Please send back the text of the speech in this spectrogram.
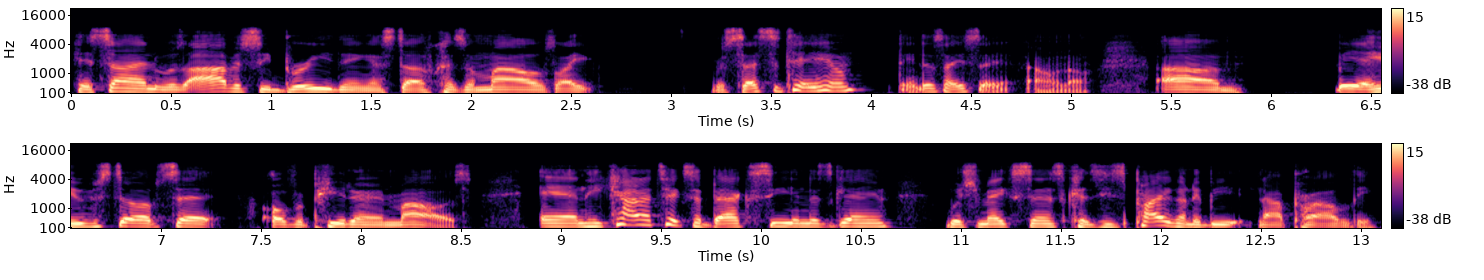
his son was obviously breathing and stuff because of Miles like resuscitate him. I think that's how you say it. I don't know. Um, but yeah, he was still upset over Peter and Miles. And he kind of takes a backseat in this game, which makes sense because he's probably going to be, not probably,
